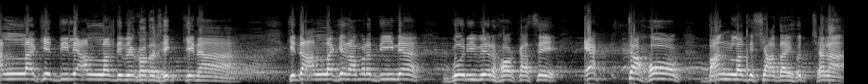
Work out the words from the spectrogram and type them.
আল্লাহকে দিলে আল্লাহ দেবে কথা ঠিক কিনা। কিন্তু আল্লাহকে আমরা দিই না, গরিবের হক আছে, একটা হক বাংলাদেশে আদায় হচ্ছে না।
